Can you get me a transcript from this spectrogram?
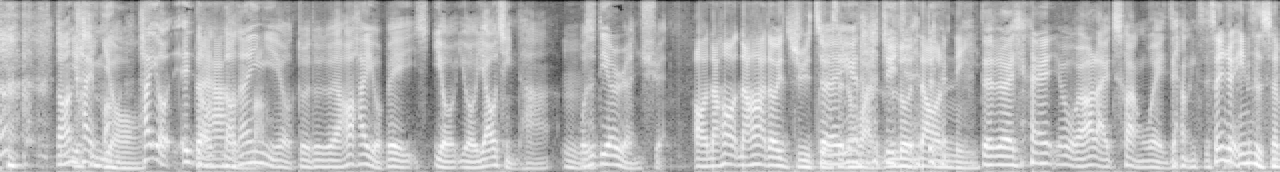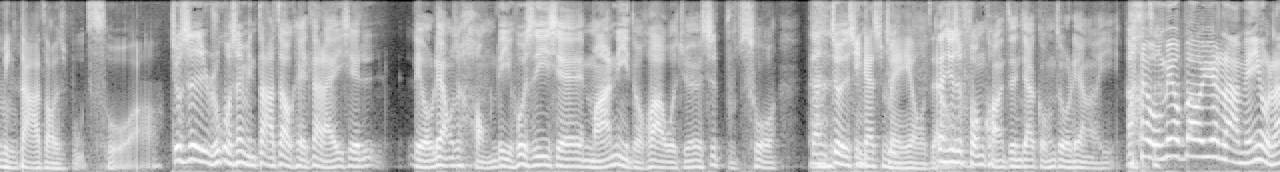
老詹太忙，他有诶，老老詹也有，对对对，然后他有被有有邀请他，我是第二人选哦，然后然后他都会拒绝，对，因为他拒绝轮到你，对对，现在因为我要来篡位这样子，所以你觉得因此声名大噪是不错啊。就是如果声名大噪可以带来一些。流量或是红利或是一些 money 的话，我觉得是不错，但就是 应该是没有这样，但就是疯狂增加工作量而已。我没有抱怨啦，没有啦。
